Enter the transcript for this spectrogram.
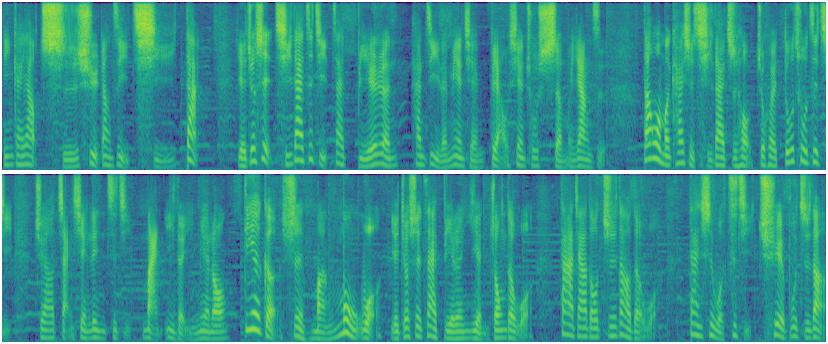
应该要持续让自己期待，也就是期待自己在别人和自己的面前表现出什么样子。当我们开始期待之后，就会督促自己，就要展现令自己满意的一面喽。第二个是盲目我，也就是在别人眼中的我。大家都知道的我，但是我自己却不知道。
